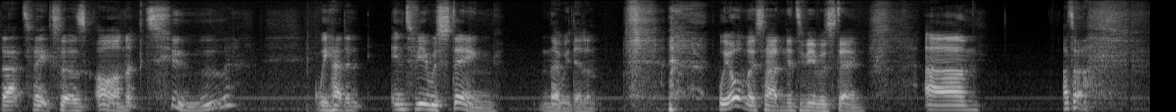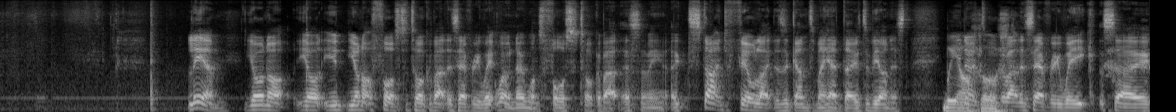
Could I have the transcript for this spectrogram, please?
That takes us on to. We had an interview with Sting. No, we didn't. we almost had an interview with Sting. Um, I don't. Liam, you're not you're you- you're not forced to talk about this every week. Well, no one's forced to talk about this. I mean, it's starting to feel like there's a gun to my head, though. To be honest, We you are don't forced. talk about this every week, so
